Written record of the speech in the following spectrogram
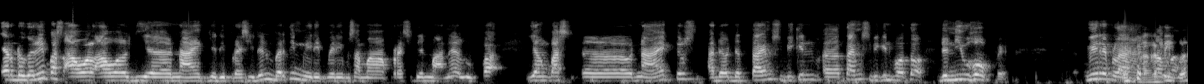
Erdogan ini pas awal-awal dia naik jadi presiden berarti mirip-mirip sama presiden mana lupa yang pas uh, naik terus ada The Times bikin uh, Times bikin foto The New Hope ya mirip lah. Gak ngerti gue.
